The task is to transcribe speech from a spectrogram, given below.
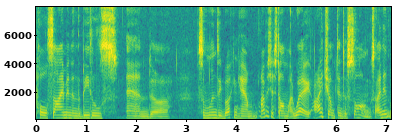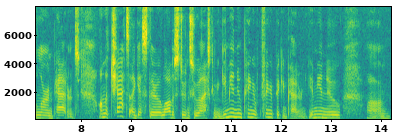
Paul Simon and the Beatles and uh, some Lindsey Buckingham, I was just on my way. I jumped into songs. I didn't learn patterns. On the chats, I guess there are a lot of students who are asking me, give me a new finger, finger picking pattern, give me a new um,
